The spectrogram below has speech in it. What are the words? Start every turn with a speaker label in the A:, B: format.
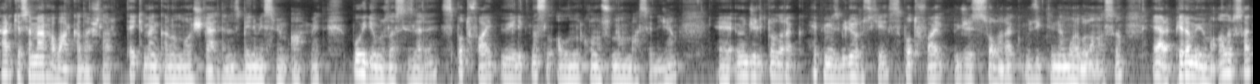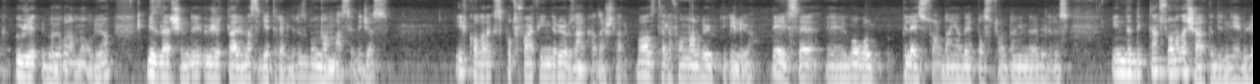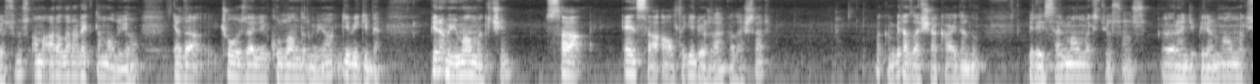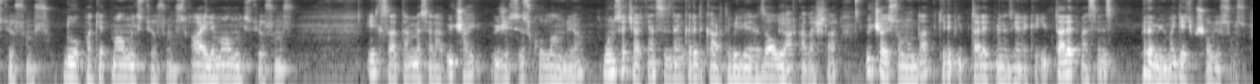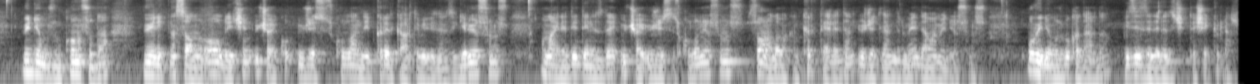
A: Herkese merhaba arkadaşlar. Tekmen kanalına hoş geldiniz. Benim ismim Ahmet. Bu videomuzda sizlere Spotify üyelik nasıl alınır konusundan bahsedeceğim. Ee, öncelikli olarak hepimiz biliyoruz ki Spotify ücretsiz olarak müzik dinleme uygulaması. Eğer premium'u alırsak ücretli bir uygulama oluyor. Bizler şimdi ücretlerle nasıl getirebiliriz bundan bahsedeceğiz. İlk olarak Spotify'ı indiriyoruz arkadaşlar. Bazı telefonlarda yüklü geliyor. Değilse e, Google Play Store'dan ya da Apple Store'dan indirebiliriz. İndirdikten sonra da şarkı dinleyebiliyorsunuz ama aralara reklam alıyor ya da çoğu özelliği kullandırmıyor gibi gibi. Premium almak için sağ en sağ alta geliyoruz arkadaşlar. Bakın biraz aşağı kaydırdım. Bireysel mi almak istiyorsunuz? Öğrenci planı mı almak istiyorsunuz? Duo paket mi almak istiyorsunuz? Aile mi almak istiyorsunuz? İlk zaten mesela 3 ay ücretsiz kullanılıyor. Bunu seçerken sizden kredi kartı bilgilerinizi alıyor arkadaşlar. 3 ay sonunda girip iptal etmeniz gerekiyor. İptal etmezseniz premium'a geçmiş oluyorsunuz. Videomuzun konusu da üyelik nasıl alınır olduğu için 3 ay ücretsiz kullan deyip kredi kartı bilgilerinizi giriyorsunuz. Onayla dediğinizde 3 ay ücretsiz kullanıyorsunuz. Sonra da bakın 40 TL'den ücretlendirmeye devam ediyorsunuz. Bu videomuz bu kadardı. Bizi izlediğiniz için teşekkürler.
